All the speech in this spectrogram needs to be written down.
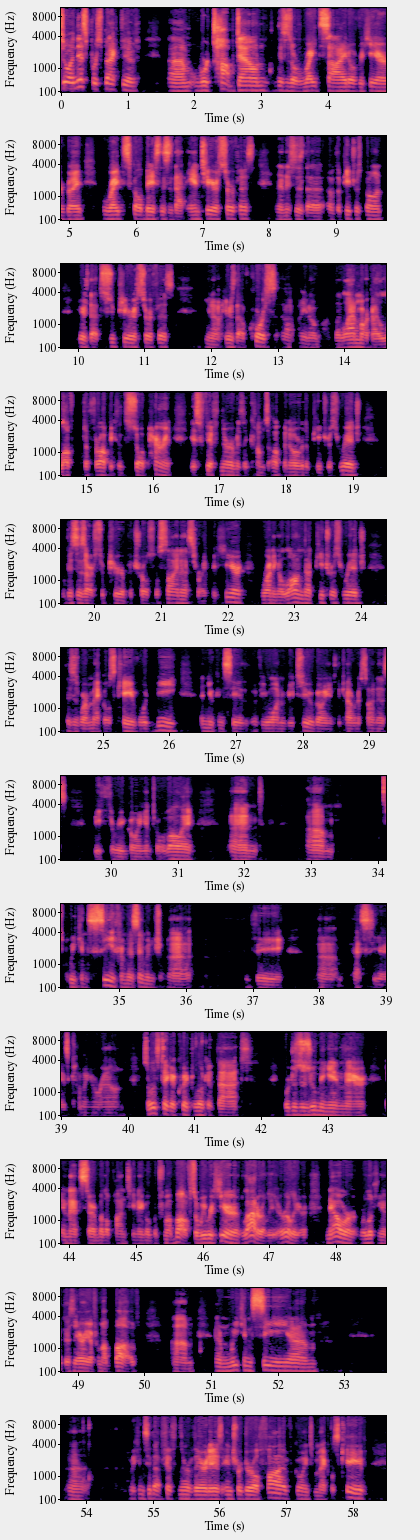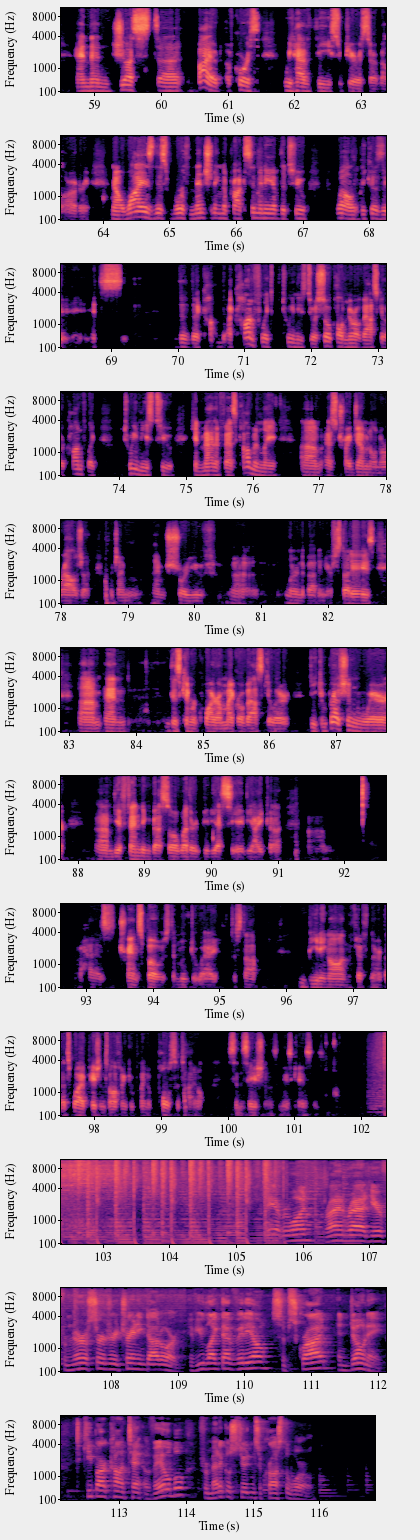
So in this perspective, um, we're top down. This is a right side over here, right? Right skull base. This is that anterior surface, and then this is the of the petrous bone. Here's that superior surface. You know, here's the of course, uh, you know, the landmark I love to throw up because it's so apparent is fifth nerve as it comes up and over the petrous ridge. This is our superior petrosal sinus right here, running along that petrous ridge. This is where Meckel's cave would be, and you can see V1 and V2 going into the cavernous sinus, V3 going into a ovale and um, we can see from this image uh, the um, SCA is coming around. So let's take a quick look at that. We're just zooming in there in that cerebellopontine angle, but from above. So we were here laterally earlier. Now we're, we're looking at this area from above. Um, and we can see um, uh, we can see that fifth nerve there it is intradural 5 going to Meckel's cave and then just uh, by it of course we have the superior cerebellar artery. Now, why is this worth mentioning the proximity of the two? Well, because it, it's the, the, a conflict between these two, a so-called neurovascular conflict between these two can manifest commonly um, as trigeminal neuralgia, which I'm, I'm sure you've uh, learned about in your studies. Um, and this can require a microvascular decompression where um, the offending vessel, whether it be the SCA, the ICA, has transposed and moved away to stop beating on the fifth nerve. That's why patients often complain of pulsatile sensations in these cases. Hey everyone, Ryan Rad here from neurosurgerytraining.org. If you like that video, subscribe and donate to keep our content available for medical students across the world.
